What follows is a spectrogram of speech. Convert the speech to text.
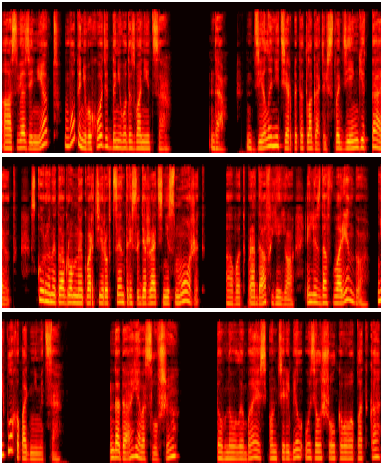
а связи нет, вот и не выходит до него дозвониться. Да, дело не терпит отлагательства, деньги тают. Скоро он эту огромную квартиру в центре содержать не сможет, а вот продав ее или сдав в аренду, неплохо поднимется. «Да-да, я вас слушаю». Томно улыбаясь, он теребил узел шелкового платка,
